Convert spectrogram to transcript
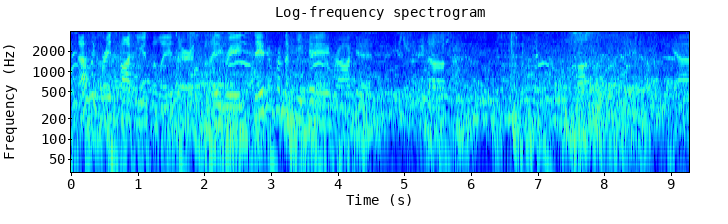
that was a great spot to use the laser. I agree. Saved him from the PK rocket stuff. Yeah.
